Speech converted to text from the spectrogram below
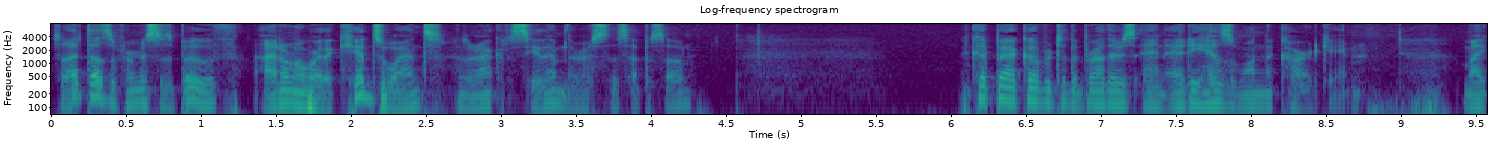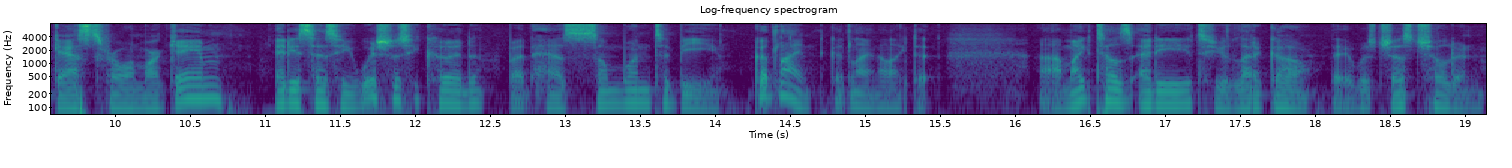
So that does it for Mrs. Booth. I don't know where the kids went, because we're not going to see them the rest of this episode. We cut back over to the brothers, and Eddie has won the card game. Mike asks for one more game. Eddie says he wishes he could, but has someone to be. Good line. Good line. I liked it. Uh, Mike tells Eddie to let it go, that it was just children.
